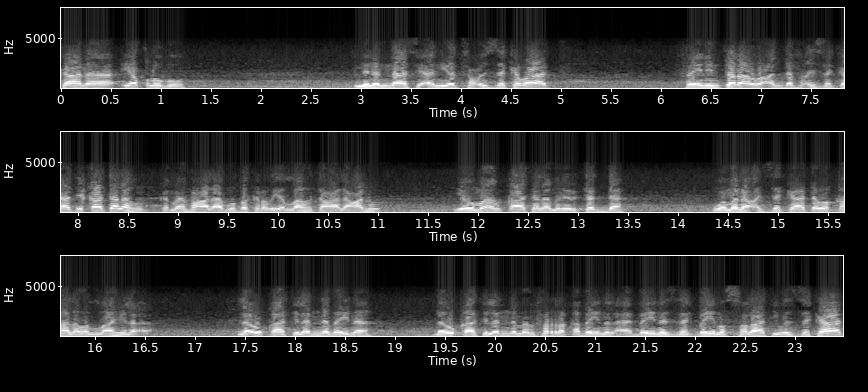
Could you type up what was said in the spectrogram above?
كان يطلب من الناس أن يدفعوا الزكوات فإن امتنعوا عن دفع الزكاة قاتلهم كما فعل أبو بكر رضي الله تعالى عنه يوم أن قاتل من ارتد ومنع الزكاة وقال والله لا لأقاتلن بين لأقاتلن من فرق بين بين بين الصلاة والزكاة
